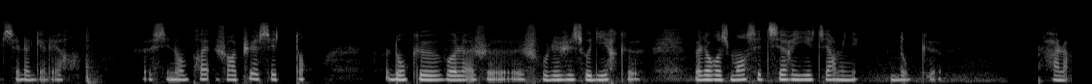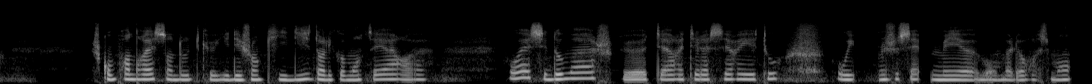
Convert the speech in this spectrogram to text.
c'est la galère. Euh, sinon après, j'aurais plus assez de temps. Donc voilà, je, voulais juste vous dire que malheureusement cette série est terminée. Donc voilà. Je comprendrais sans doute qu'il y ait des gens qui disent dans les commentaires Ouais, c'est dommage que t'aies arrêté la série et tout. Oui, je sais, mais bon, malheureusement.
